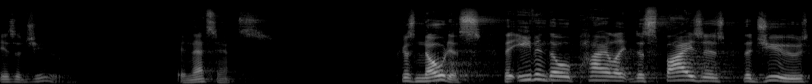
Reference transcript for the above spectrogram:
is a Jew in that sense. Because notice that even though Pilate despises the Jews,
